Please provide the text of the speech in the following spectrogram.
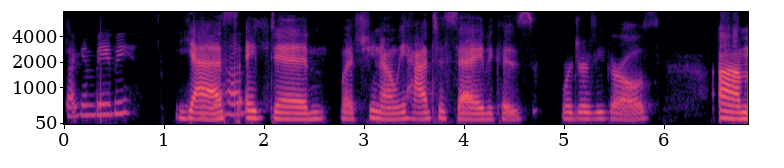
second baby? Yes, I did, which you know we had to say because we're Jersey girls. Um,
